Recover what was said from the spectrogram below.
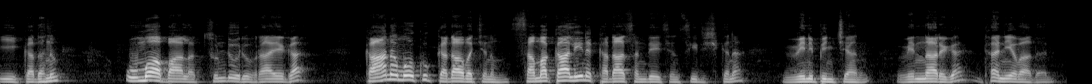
ఈ కథను ఉమాబాల చుండూరు వ్రాయగా కానమోకు కథావచనం సమకాలీన కథా సందేశం శీర్షికన వినిపించాను. విన్నారుగా? ధన్యవాదాలు.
